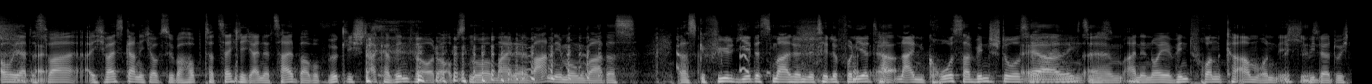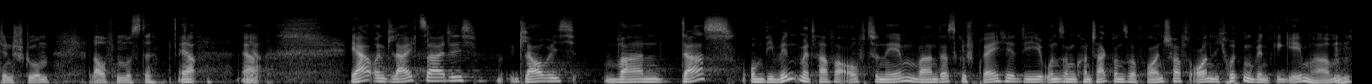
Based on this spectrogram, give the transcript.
Oh ja, das äh, war, ich weiß gar nicht, ob es überhaupt tatsächlich eine Zeit war, wo wirklich starker Wind war oder ob es nur meine Wahrnehmung war, dass das Gefühl jedes Mal, wenn wir telefoniert hatten, ja. ein großer Windstoß, ja, ein, ähm, eine neue Windfront kam und richtig. ich wieder durch den Sturm laufen musste. ja. ja. ja. Ja, und gleichzeitig, glaube ich, waren das, um die Windmetapher aufzunehmen, waren das Gespräche, die unserem Kontakt, unserer Freundschaft ordentlich Rückenwind gegeben haben. Mhm.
